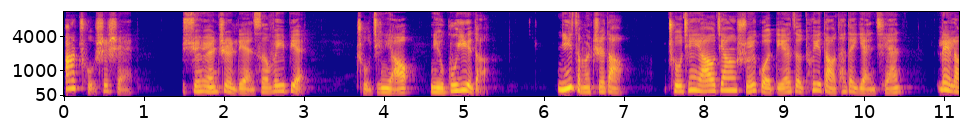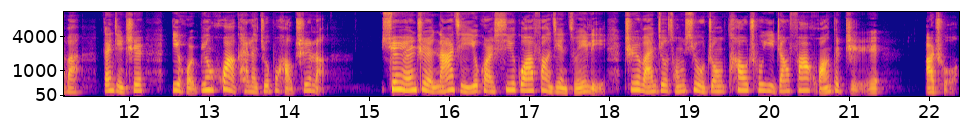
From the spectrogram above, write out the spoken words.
阿楚是谁？轩辕志脸色微变。楚清瑶，你故意的。你怎么知道？楚清瑶将水果碟子推到他的眼前。累了吧？赶紧吃，一会儿冰化开了就不好吃了。轩辕志拿起一块西瓜放进嘴里，吃完就从袖中掏出一张发黄的纸。阿楚，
